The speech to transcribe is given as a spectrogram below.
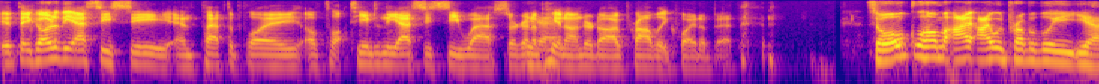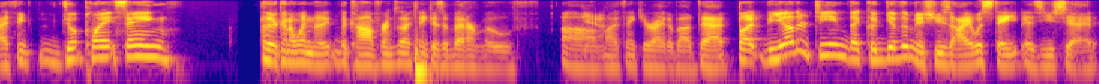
if they go to the SEC and have to play uh, teams in the SEC West, they're going to yeah. be an underdog probably quite a bit. so Oklahoma, I, I would probably, yeah, I think play, saying they're going to win the, the conference, I think is a better move. Um, yeah. I think you're right about that. But the other team that could give them issues, Iowa State, as you said,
